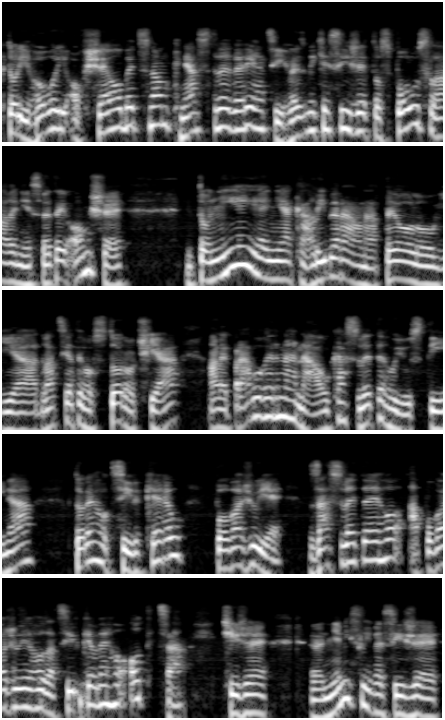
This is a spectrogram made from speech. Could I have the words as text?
ktorý hovorí o všeobecnom kňastve veriacich. Vezmite si, že to spoluslávenie svätej Omše to nie je nejaká liberálna teológia 20. storočia, ale pravoverná náuka svätého Justína, ktorého církev považuje za svetého a považuje ho za církevného otca. Čiže e, nemyslíme si, že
